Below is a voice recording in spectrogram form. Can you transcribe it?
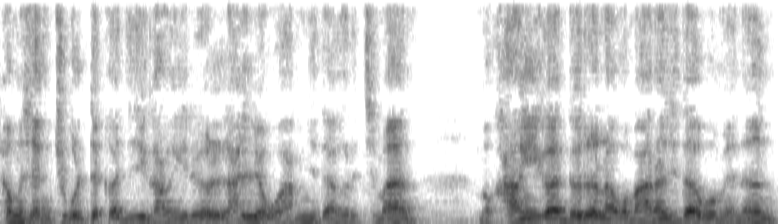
평생 죽을 때까지 이 강의를 하려고 합니다. 그렇지만 뭐 강의가 늘어나고 많아지다 보면은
